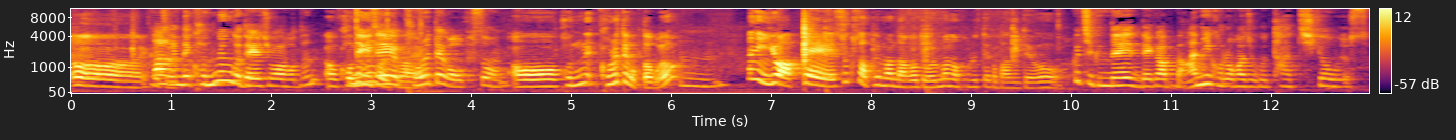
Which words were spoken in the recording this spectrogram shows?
어, 어, 어, 나 그치. 근데 걷는 거 되게 좋아하거든 어, 근데 걷는 이제 거 좋아해. 걸을 데가 없어 어, 걷는, 걸을 데가 없다고요? 음. 아니, 이 앞에, 숙소 앞에만 나가도 얼마나 걸을 데가 많은데요. 그치 근데 내가 많이 걸어가지고 다 지겨워졌어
